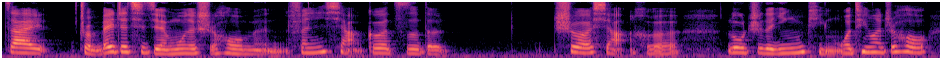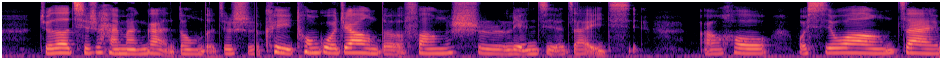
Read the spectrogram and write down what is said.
在准备这期节目的时候，我们分享各自的设想和录制的音频。我听了之后，觉得其实还蛮感动的，就是可以通过这样的方式连接在一起。然后，我希望在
